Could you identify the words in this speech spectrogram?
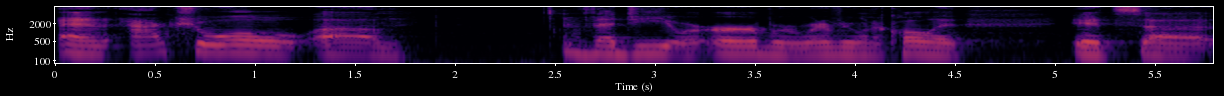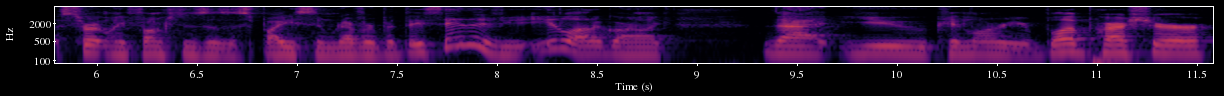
an actual um, veggie or herb or whatever you want to call it, it's uh, certainly functions as a spice and whatever. But they say that if you eat a lot of garlic, that you can lower your blood pressure.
